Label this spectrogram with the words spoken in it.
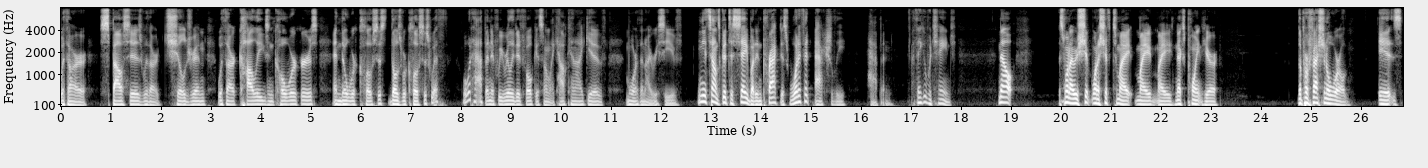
with our spouses, with our children, with our colleagues and coworkers, and though we're closest, those we're closest with, what would happen if we really did focus on like how can I give more than I receive? I mean, it sounds good to say, but in practice, what if it actually happened? I think it would change. Now, this one I would shift, want to shift to my my my next point here. The professional world is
